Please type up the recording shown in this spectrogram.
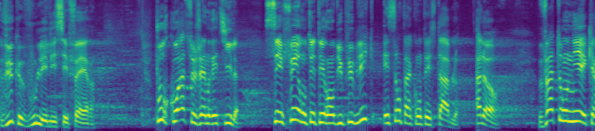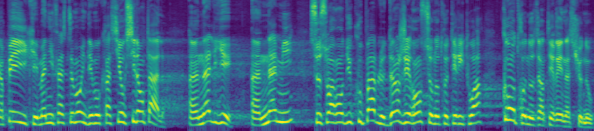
vu que vous les laissez faire. Pourquoi se gênerait-il? Ces faits ont été rendus publics et sont incontestables. Alors, va-t-on nier qu'un pays qui est manifestement une démocratie occidentale, un allié, un ami, se soit rendu coupable d'ingérence sur notre territoire contre nos intérêts nationaux?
